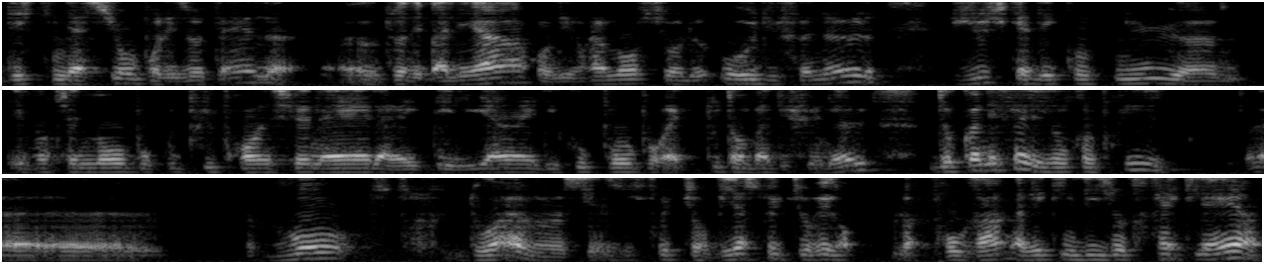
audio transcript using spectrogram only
destination pour les hôtels euh, autour des Baléares, on est vraiment sur le haut du funnel, jusqu'à des contenus euh, éventuellement beaucoup plus professionnels avec des liens et des coupons pour être tout en bas du funnel. Donc en effet, les entreprises vont doivent, si elles structurent bien structurer leur, programme avec une vision très claire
